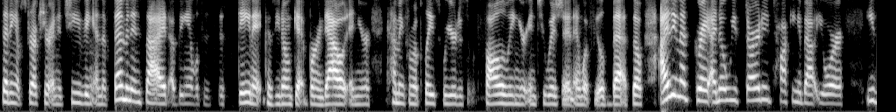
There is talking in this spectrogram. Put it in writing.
setting up structure and achieving and the feminine side of being able to sustain it because you don't get burned out and you're coming from a place where you're just following your intuition and what feels best. So I think that's great. I know we started talking about your EZ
